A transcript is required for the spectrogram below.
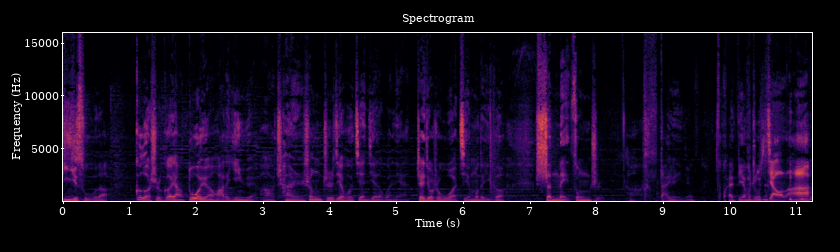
低俗的、各式各样多元化的音乐啊产生直接或间接的关联，这就是我节目的一个审美宗旨啊。大运已经快憋不住笑了啊！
